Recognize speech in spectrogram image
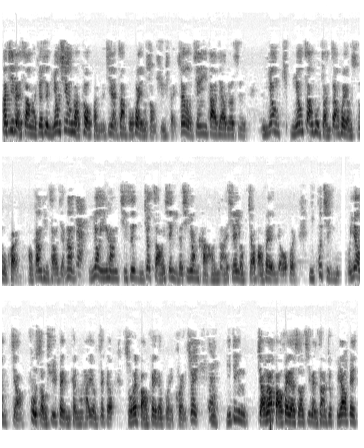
那基本上呢，就是你用信用卡扣款的，基本上不会有手续费。所以我建议大家就是。你用你用账户转账会有十五块嘛？好，刚刚听曹讲，那你用银行，其实你就找一些你的信用卡，哈，哪一些有缴保费的优惠？你不仅不用缴付手续费，你可能还有这个所谓保费的回馈。所以你一定缴不了保费的时候，基本上就不要被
